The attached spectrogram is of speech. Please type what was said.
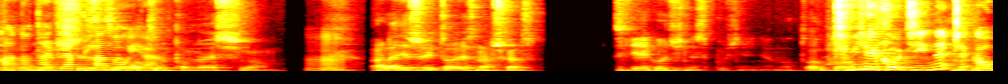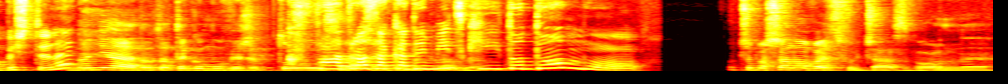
A no nie tak, ja wszyscy planuję. o tym pomyślą. Mm. Ale jeżeli to jest na przykład dwie godziny spóźnienia, no to... to... Dwie godziny? Czekałbyś tyle? No nie, no dlatego mówię, że tu byłby akademicki do domu. problem. Trzeba szanować swój czas wolny.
